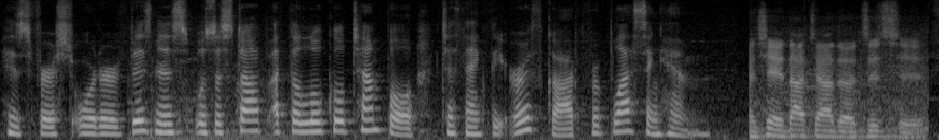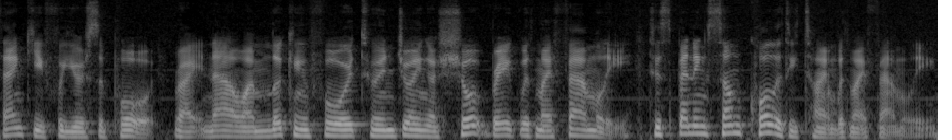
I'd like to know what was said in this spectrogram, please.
His first order of business was a stop at the local temple to thank the earth god for blessing him. Thank you for your support. Right now, I'm looking forward to enjoying a short break with my family, to spending some quality time with my family.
